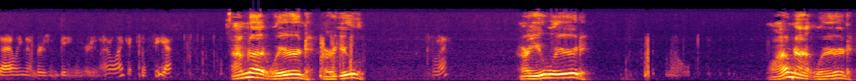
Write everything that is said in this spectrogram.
dialing numbers and being weird, and I don't like it. So see ya. I'm not weird. Are you? What? Are you weird? No. Well, I'm not weird.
